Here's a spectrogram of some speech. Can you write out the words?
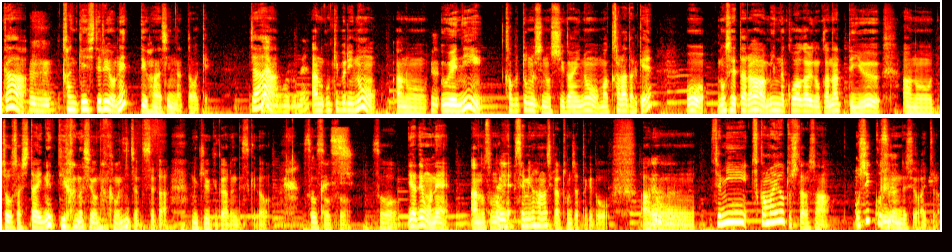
がうん関係してるよねっていう話になったわけ。じなゃあね。あのゴキブリのあの、うん。上にカブトムシの死骸の、まあ、殻だけを乗せたらみんな怖がるのかなっていうあの調査したいねっていう話をなんかお兄ちゃんとしてたあの記憶があるんですけど。そうそうそう。そう。いやでもねあのそのセミの話から飛んじゃったけどあのーうん。セミ捕まえようとしたらさおしっこするんですよ、あいつら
